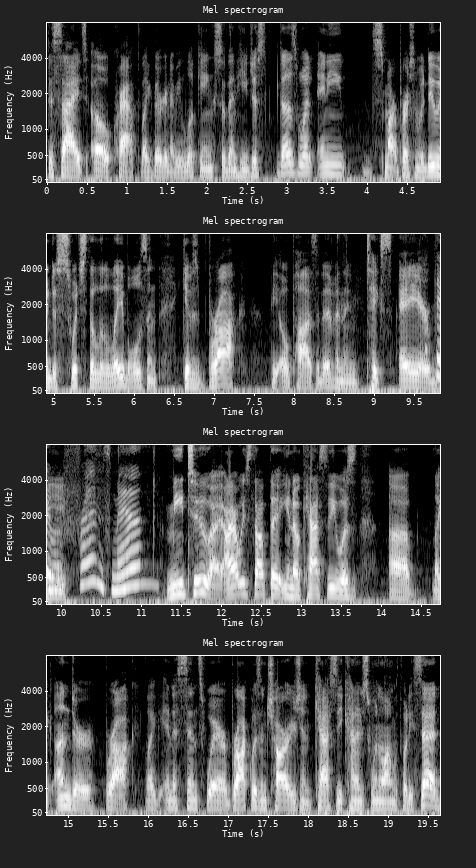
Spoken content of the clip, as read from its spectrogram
decides, oh crap, like they're going to be looking. So then he just does what any smart person would do and just switch the little labels and gives Brock the O positive and then takes A or They B. were friends, man. Me too. I, I always thought that you know Cassidy was uh, like under Brock, like in a sense where Brock was in charge and Cassidy kind of just went along with what he said.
